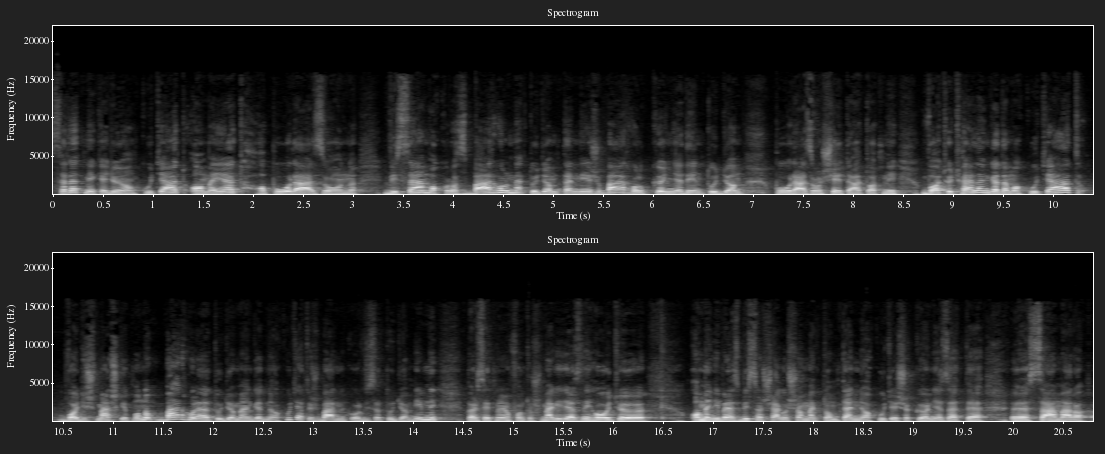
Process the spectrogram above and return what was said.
Szeretnék egy olyan kutyát, amelyet ha pórázon viszem, akkor az bárhol meg tudjam tenni, és bárhol könnyedén tudjam pórázon sétáltatni. Vagy hogyha elengedem a kutyát, vagyis másképp mondom, bárhol el tudjam engedni a kutyát, és bármikor vissza tudjam hívni. Persze itt nagyon fontos megjegyezni, hogy amennyiben ezt biztonságosan meg tudom tenni a kutya és a környezete számára.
